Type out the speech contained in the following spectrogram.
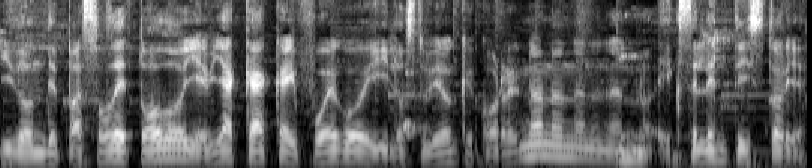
y donde pasó de todo y había caca y fuego y los tuvieron que correr. No, no, no, no, no, no. excelente historia.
